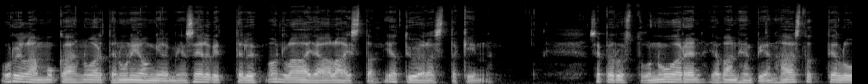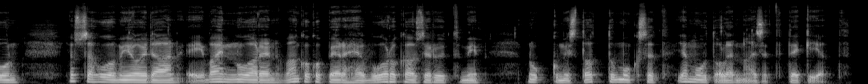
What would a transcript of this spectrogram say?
Urilan mukaan nuorten uniongelmien selvittely on laaja-alaista ja työlästäkin. Se perustuu nuoren ja vanhempien haastatteluun, jossa huomioidaan ei vain nuoren, vaan koko perheen vuorokausirytmi, nukkumistottumukset ja muut olennaiset tekijät.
